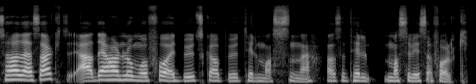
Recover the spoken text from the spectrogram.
så hadde jeg sagt ja, det handler om å få et budskap ut til massene, altså til massevis av folk.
